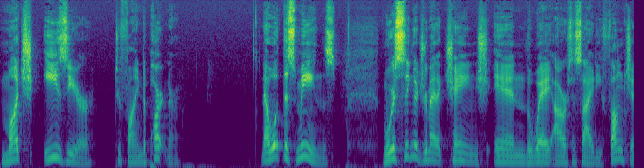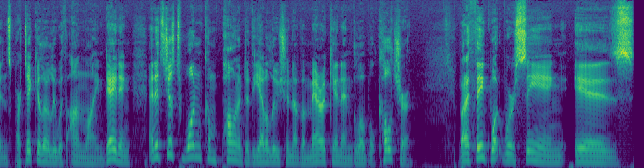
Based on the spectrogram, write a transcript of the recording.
much easier to find a partner. Now, what this means, we're seeing a dramatic change in the way our society functions, particularly with online dating, and it's just one component of the evolution of American and global culture. But I think what we're seeing is,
